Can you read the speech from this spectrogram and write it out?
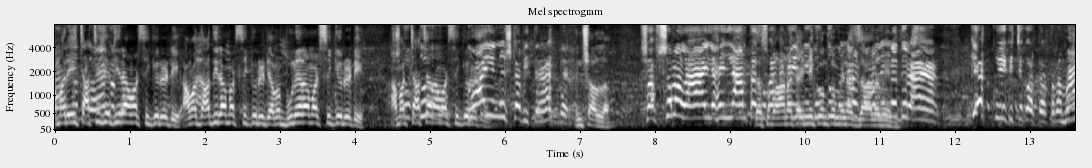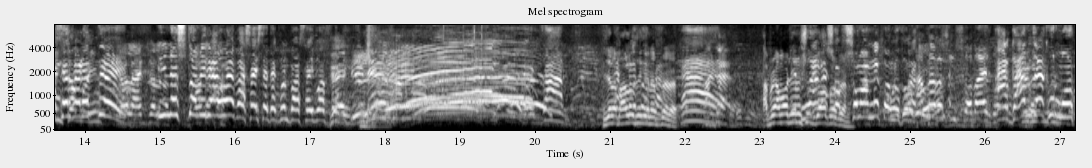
আমার এই চাচি জেঠিরা আমার সিকিউরিটি আমার দাদির আমার সিকিউরিটি আমার বোনের আমার সিকিউরিটি আমার চাচার আমার সিকিউরিটি ইনুসটা ভিতরে রাখবেন। ইনশাল্লাহ। সব সময় লাই লাই লাম আনতা তা সুবহানাকা ইন্নী কুনতু মিনাজ জালিমিন। কে কুই কিছু করতে পারতো না? মাছের বাড়িতে। ইনস্তমির আল্লাহ বাঁচাইছে দেখবেন বাঁচাইব আপনারে জান যারা ভালো থাকেন আপনারা। হ্যাঁ। আপনারা আমার জন্য শুধু দোয়া সব করবেন। আর গাঞ্জা কুর মদ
